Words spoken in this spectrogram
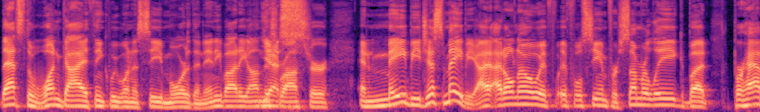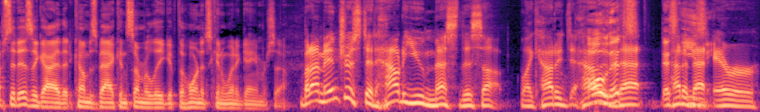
that's the one guy I think we want to see more than anybody on this Yes. roster. And maybe, just maybe, I, I don't know if, if we'll see him for Summer League, but perhaps it is a guy that comes back in Summer League if the Hornets can win a game or so. But I'm interested. How do you mess this up? Like, how did how Oh, did that's- that that's how did that error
